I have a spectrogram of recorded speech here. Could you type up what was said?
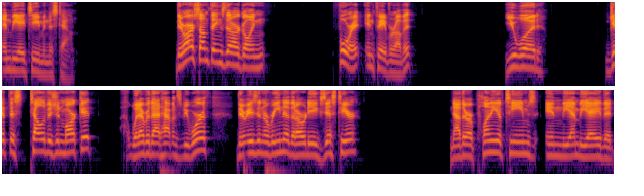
NBA team in this town. There are some things that are going for it in favor of it. You would get this television market, whatever that happens to be worth. There is an arena that already exists here. Now, there are plenty of teams in the NBA that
